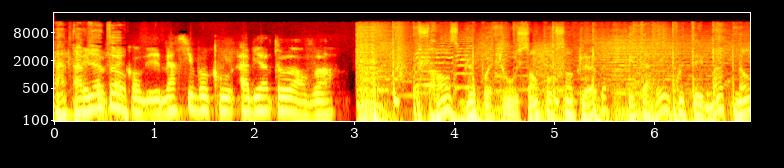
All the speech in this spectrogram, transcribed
à bientôt. Merci beaucoup. À bientôt. Au revoir. France Bleu Poitou 100% Club est à réécouter maintenant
